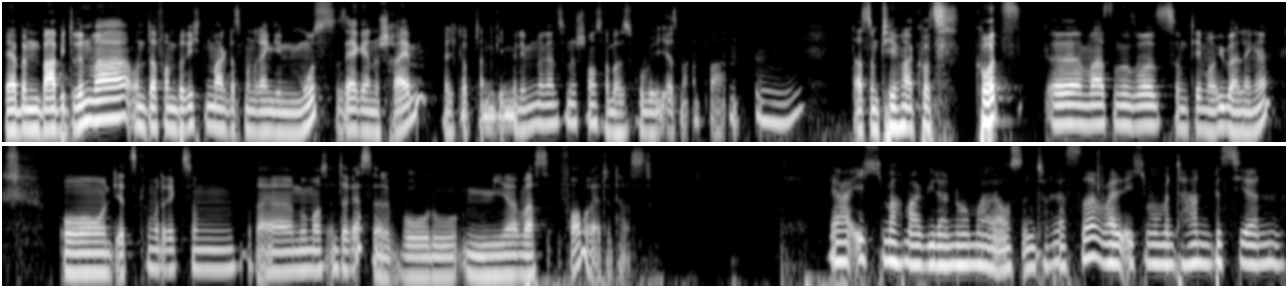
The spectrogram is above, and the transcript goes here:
wer beim Barbie drin war und davon berichten mag, dass man reingehen muss, sehr gerne schreiben, weil ich glaube, dann geben wir dem eine ganze eine Chance. Aber so will ich erstmal abwarten. Mhm. Das zum Thema kurz, kurz äh, Wortes, zum Thema Überlänge. Und jetzt kommen wir direkt zum äh, nur mal aus Interesse, wo du mir was vorbereitet hast. Ja, ich mach mal wieder nur mal aus Interesse, weil ich momentan ein bisschen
